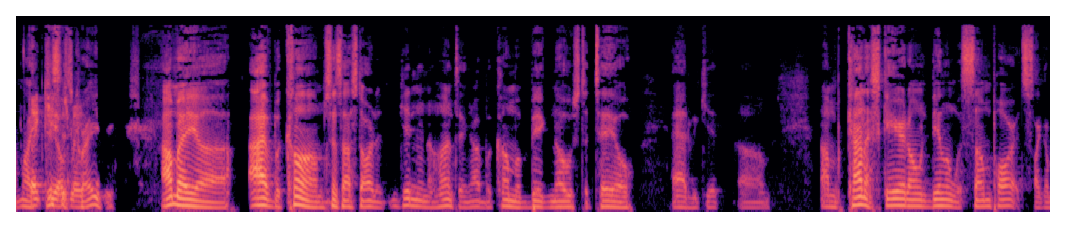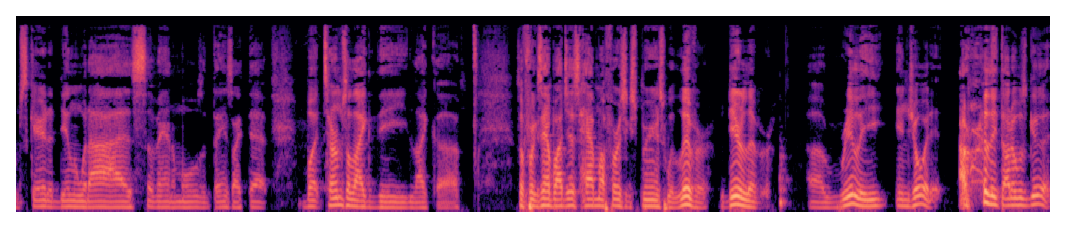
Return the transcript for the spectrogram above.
I'm like, this is me. crazy. I'm a uh, I have become since I started getting into hunting. I've become a big nose to tail advocate. Um, I'm kind of scared on dealing with some parts. Like I'm scared of dealing with eyes of animals and things like that. But terms of like the like uh so for example, I just had my first experience with liver, deer liver. Uh really enjoyed it. I really thought it was good.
